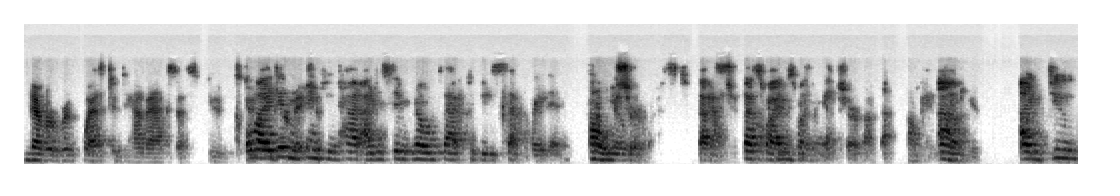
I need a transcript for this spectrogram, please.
never requested to have access to. Well, I didn't think you had, I just didn't know if that could be separated Oh, from your sure. request. That's, Gotcha. that's why I just wanted to make sure about that. Okay, Um, thank you. I do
